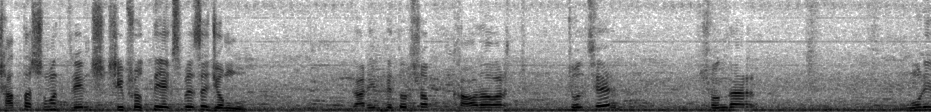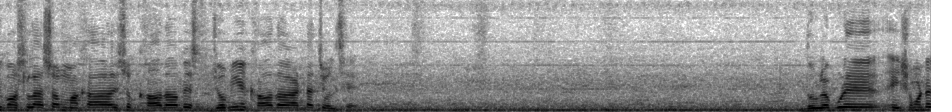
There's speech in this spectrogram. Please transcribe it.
সাতটার সময় ট্রেন শিবশক্তি এক্সপ্রেসে জম্মু। গাড়ির ভেতর সব খাওয়া দাওয়ার চলছে। সন্ধ্যার মুড়ি, মশলা, সব মাখা, এসব খাওয়া দাওয়া, বেশ জমিয়ে খাওয়া দাওয়া একটা চলছে। দুর্গাপুরে এই সময়টা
